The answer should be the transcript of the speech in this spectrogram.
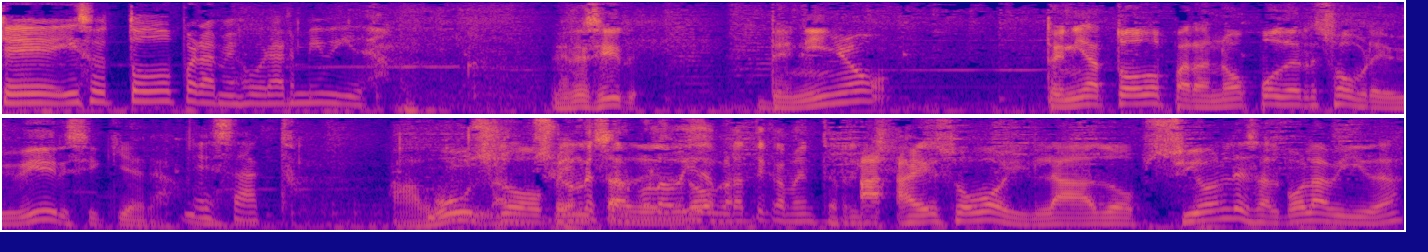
Que hizo todo para mejorar mi vida. Es decir, de niño tenía todo para no poder sobrevivir siquiera. Exacto. abuso, La adopción le salvó la vida prácticamente, Rich. A, a eso voy, la adopción le salvó la vida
